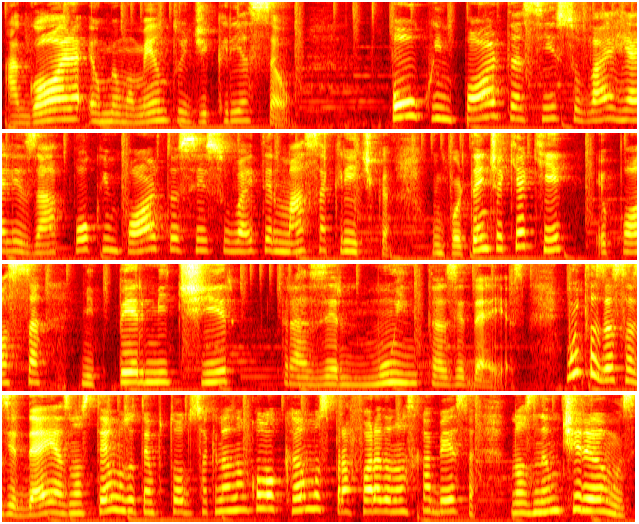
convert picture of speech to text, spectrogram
Agora é o meu momento de criação. Pouco importa se isso vai realizar, pouco importa se isso vai ter massa crítica. O importante é que aqui eu possa me permitir trazer muitas ideias. Muitas dessas ideias nós temos o tempo todo, só que nós não colocamos para fora da nossa cabeça, nós não tiramos.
